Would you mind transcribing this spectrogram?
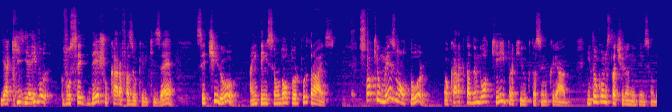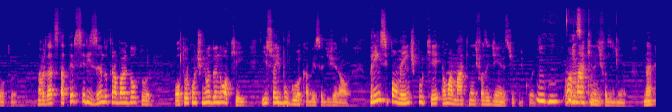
e aqui e aí vo, você deixa o cara fazer o que ele quiser, você tirou a intenção do autor por trás. Só que o mesmo autor é o cara que está dando ok para aquilo que está sendo criado. Então, como está tirando a intenção do autor? Na verdade, está terceirizando o trabalho do autor. O autor continua dando ok. Isso aí bugou a cabeça de geral. Principalmente porque é uma máquina de fazer dinheiro, esse tipo de coisa. Uhum, é uma exatamente. máquina de fazer dinheiro. Né?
